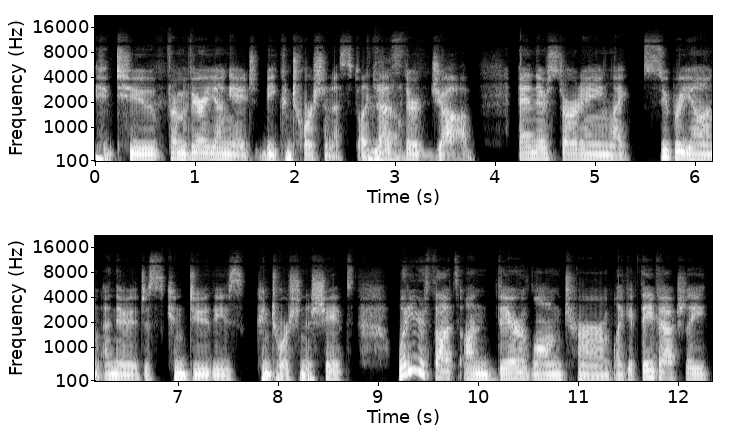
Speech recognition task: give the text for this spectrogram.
to from a very young age be contortionist. Like that's their job. And they're starting like super young and they just can do these contortionist shapes. What are your thoughts on their long term? Like if they've actually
